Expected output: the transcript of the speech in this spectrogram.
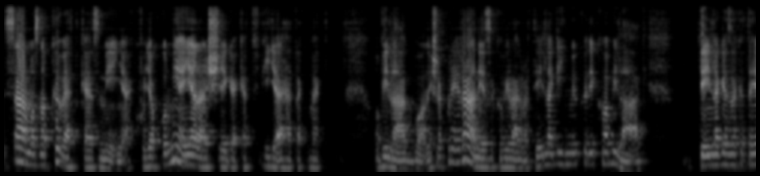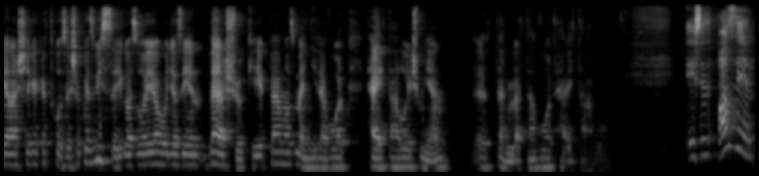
származnak következmények, hogy akkor milyen jelenségeket figyelhetek meg a világban, és akkor én ránézek a világra, tényleg így működik a világ, tényleg ezeket a jelenségeket hozza, és akkor ez visszaigazolja, hogy az én belső képem az mennyire volt helytálló, és milyen területen volt helytálló. És ez azért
